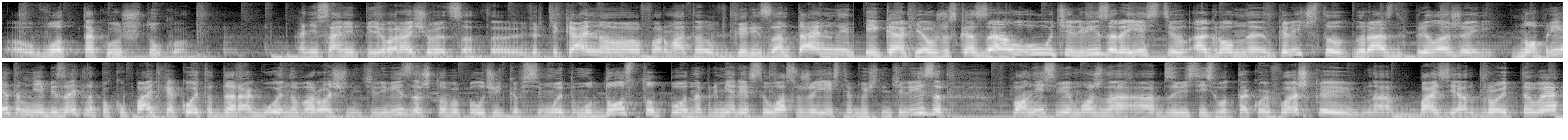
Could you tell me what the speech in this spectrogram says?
вот такую штуку. Они сами переворачиваются от э, вертикального формата в горизонтальный. И, как я уже сказал, у телевизора есть огромное количество разных приложений. Но при этом не обязательно покупать какой-то дорогой навороченный телевизор, чтобы получить ко всему этому доступ. Например, если у вас уже есть обычный телевизор, вполне себе можно обзавестись вот такой флешкой на базе Android TV.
